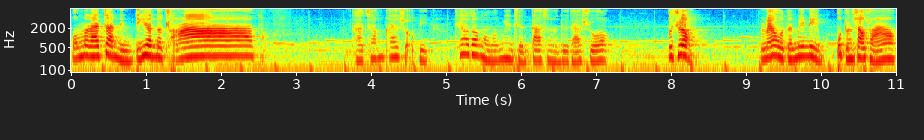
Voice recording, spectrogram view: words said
我们来占领敌人的船！”他张开手臂。跳到妈妈面前，大声的对他说：“不凶，没有我的命令，不准上船哦。”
